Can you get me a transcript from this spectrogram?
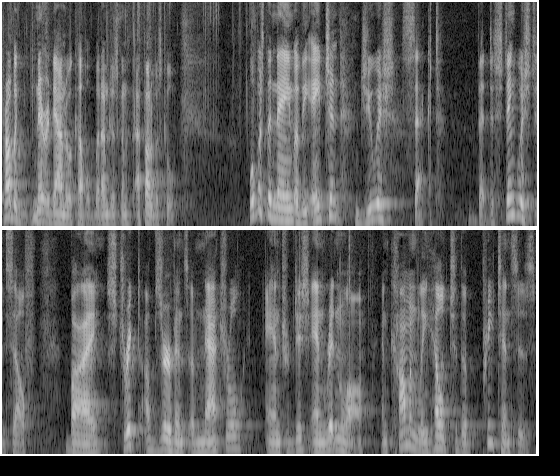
probably narrow it down to a couple but i'm just going to i thought it was cool what was the name of the ancient jewish sect that distinguished itself by strict observance of natural and tradition and written law and commonly held to the pretenses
